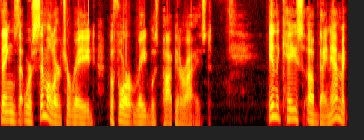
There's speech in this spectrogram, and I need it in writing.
things that were similar to RAID before RAID was popularized. In the case of dynamic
